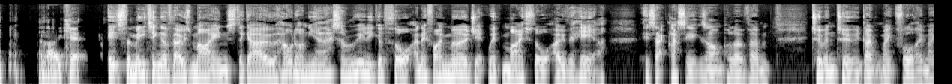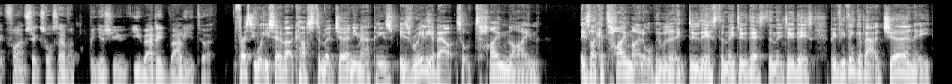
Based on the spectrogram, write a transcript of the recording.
I like it. It's the meeting of those minds to go, hold on, yeah, that's a really good thought. And if I merge it with my thought over here, it's that classic example of um, two and two don't make four; they make five, six, or seven because you you've added value to it firstly, what you said about customer journey mapping is, is really about sort of timeline. It's like a timeline of what people do. They do this, then they do this, then they do this. But if you think about a journey,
